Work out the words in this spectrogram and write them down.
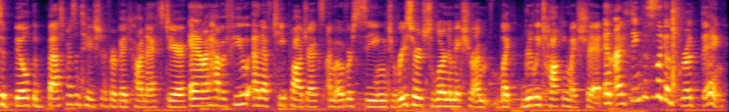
to build the best presentation for VidCon next year. And I have a few NFT projects I'm overseeing to research, to learn, to make sure I'm like really talking my shit. And I think this is like a good thing.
